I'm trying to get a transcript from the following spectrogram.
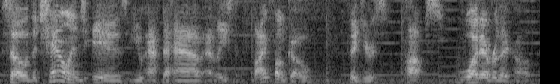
So the challenge is you have to have at least five Funko figures, pops, whatever they call it,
